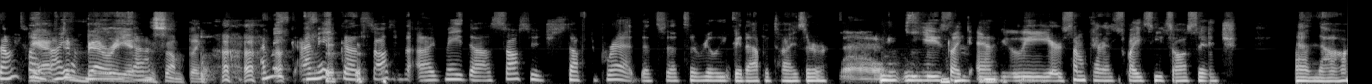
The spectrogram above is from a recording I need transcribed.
sometimes You have I to have bury made, it uh, in something. I make I make uh, sausage. I've made uh, sausage stuffed bread. That's that's a really good appetizer. wow. You, you use like andouille or some kind of spicy sausage, and uh,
